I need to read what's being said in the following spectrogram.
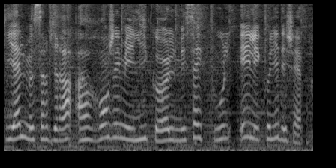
qui elle me servira à ranger mes licoles, mes side pools et les colliers des chèvres.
